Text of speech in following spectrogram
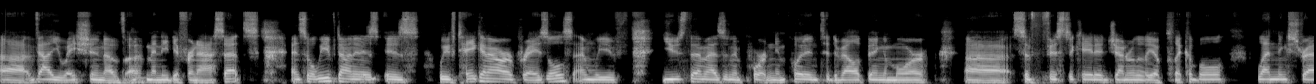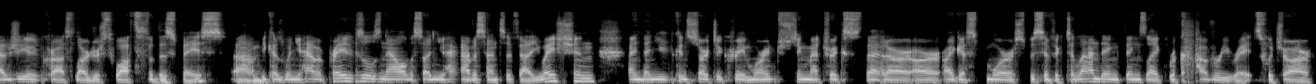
uh, valuation of, of many different assets. And so what we've done is is we've taken our appraisals and we've used them as an important input into developing a more uh, sophisticated, generally applicable lending strategy across larger swaths of the space. Um, because when you have appraisals, now all of a sudden you have a sense of valuation, and then you can start to create more interesting metrics that are, are I guess, more specific to lending. Things like recovery rates, which are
